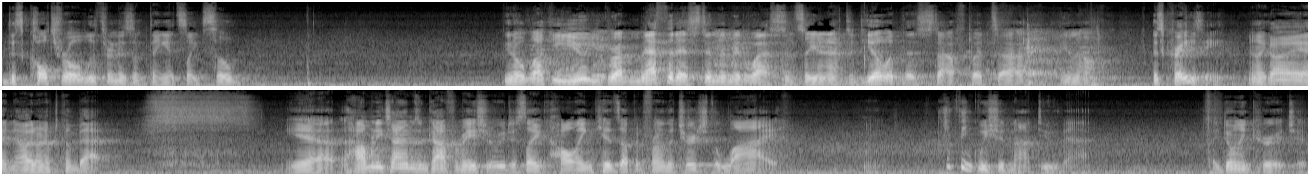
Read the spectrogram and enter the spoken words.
this cultural Lutheranism thing. It's like so. You know, lucky you. You grew up Methodist in the Midwest, and so you didn't have to deal with this stuff. But uh, you know, it's crazy. You're like, oh yeah, now I don't have to come back. Yeah. How many times in confirmation are we just like hauling kids up in front of the church to lie? I think we should not do that. I don't encourage it.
